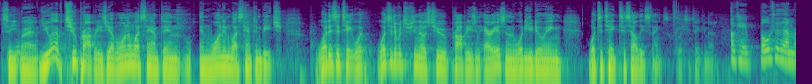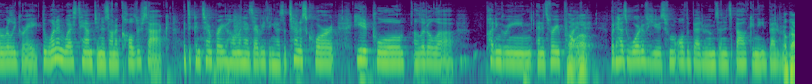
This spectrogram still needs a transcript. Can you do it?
So you, Right. you have two properties. You have one in West Hampton and one in West Hampton Beach. What does it take? What, what's the difference between those two properties and areas? And what are you doing? What's it take to sell these things? What's it taking now? Okay, both of them are really great. The one in West Hampton is on a cul-de-sac. It's a contemporary home and has everything. It has a tennis court, heated pool, a little uh, putting green, and it's very private. But it has water views from all the bedrooms and it's balconied bedrooms. Okay.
